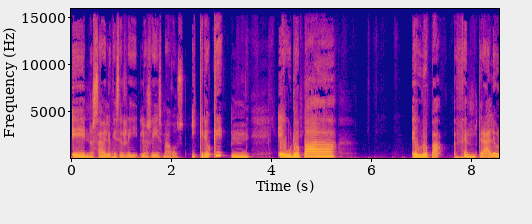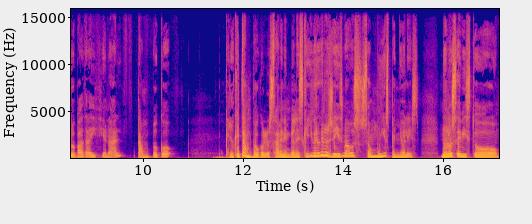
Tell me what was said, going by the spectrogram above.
eh, no saben lo que es el rey, los Reyes Magos. Y creo que mm, Europa, Europa central, Europa tradicional, tampoco, creo que tampoco lo saben. En plan, es que yo creo que los Reyes Magos son muy españoles. No los he visto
